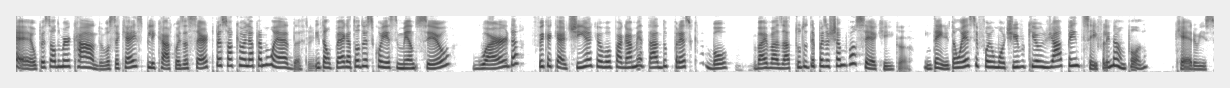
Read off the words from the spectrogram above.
É, o pessoal do mercado. Você quer explicar a coisa certa, o pessoal quer olhar para a moeda. Então, pega todo esse conhecimento seu, guarda, fica quietinha que eu vou pagar metade do preço acabou. Vai vazar tudo, depois eu chamo você aqui. Tá. Entende? Então, esse foi um motivo que eu já pensei. Falei, não, pô, não quero isso.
